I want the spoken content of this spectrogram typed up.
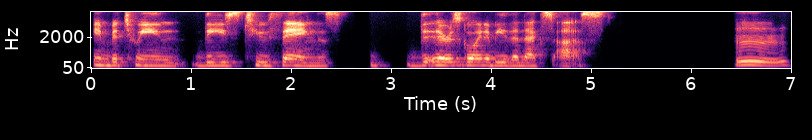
in between these two things, there's going to be the next us. Mm.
